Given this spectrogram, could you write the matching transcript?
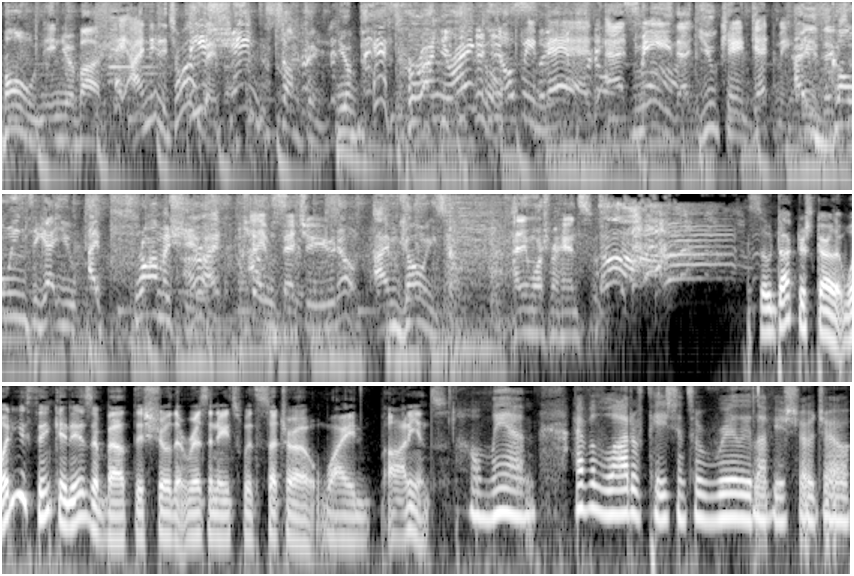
bone in your body. Hey, I need a toilet Be paper. ashamed of something. Your pants are around your ankles. don't be mad at me that you can't get me. I'm going so? to get you. I promise you. All right. I bet you you don't. I'm going to. I didn't wash my hands. Ah! So, Dr. Scarlet, what do you think it is about this show that resonates with such a wide audience? Oh, man. I have a lot of patients who really love your show, Joe.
